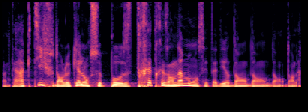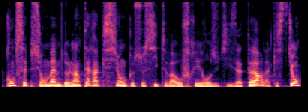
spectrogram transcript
interactif dans lequel on se pose très très en amont, c'est-à-dire dans, dans, dans, dans la conception même de l'interaction que ce site va offrir aux utilisateurs, la question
